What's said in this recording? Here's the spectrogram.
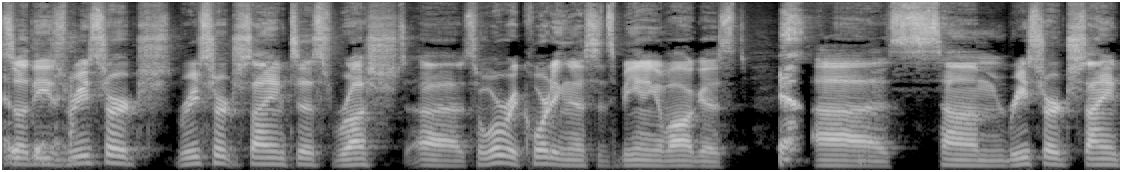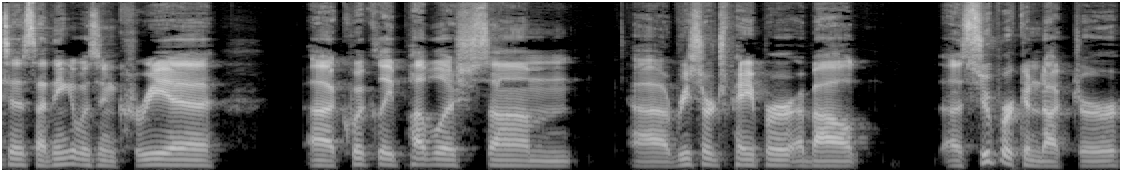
So these research research scientists rushed uh, so we're recording this it's beginning of august. Yeah. Uh, some research scientists i think it was in korea uh, quickly published some uh, research paper about a superconductor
